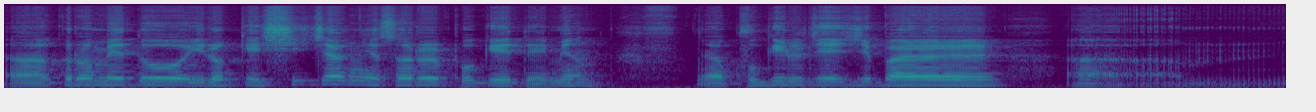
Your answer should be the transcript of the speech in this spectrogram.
아, 그럼에도 이렇게 시장에서를 보게 되면 어, 국일제지발 음,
